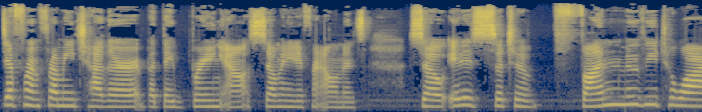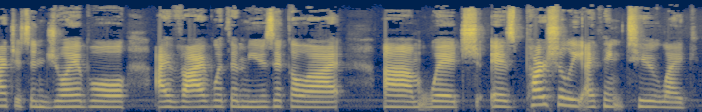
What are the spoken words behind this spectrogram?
different from each other, but they bring out so many different elements. So it is such a fun movie to watch. It's enjoyable. I vibe with the music a lot, um, which is partially, I think, too, like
